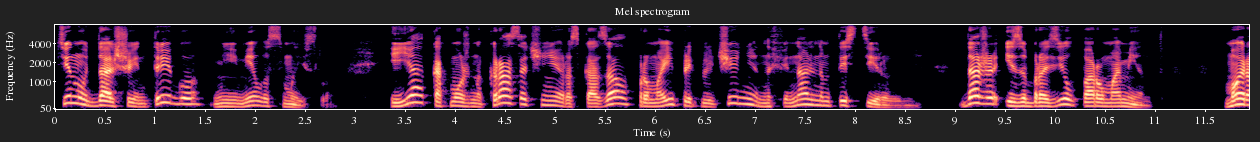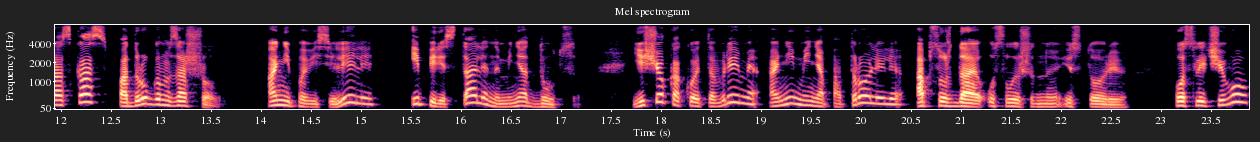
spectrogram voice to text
Тянуть дальше интригу не имело смысла и я как можно красочнее рассказал про мои приключения на финальном тестировании, даже изобразил пару моментов. Мой рассказ подругам зашел. Они повеселели и перестали на меня дуться. Еще какое-то время они меня потроллили, обсуждая услышанную историю, после чего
